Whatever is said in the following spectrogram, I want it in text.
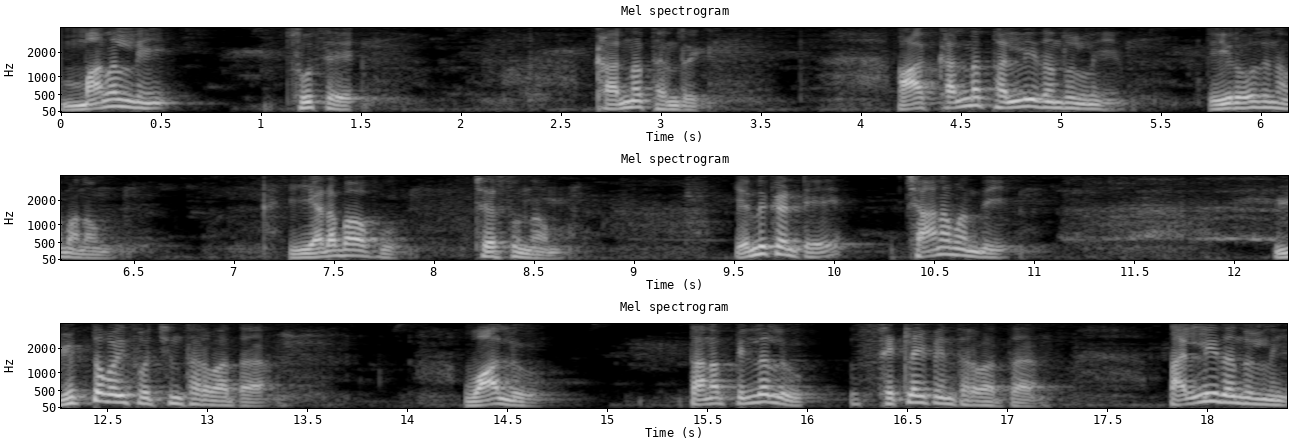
మనల్ని చూసే కన్న తండ్రి. ఆ కన్న తల్లిదండ్రుల్ని ఈ రోజున మనం ఎడబాపు చేస్తున్నాము ఎందుకంటే చాలామంది యుక్త వయసు వచ్చిన తర్వాత వాళ్ళు తన పిల్లలు సెటిల్ అయిపోయిన తర్వాత తల్లిదండ్రుల్ని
